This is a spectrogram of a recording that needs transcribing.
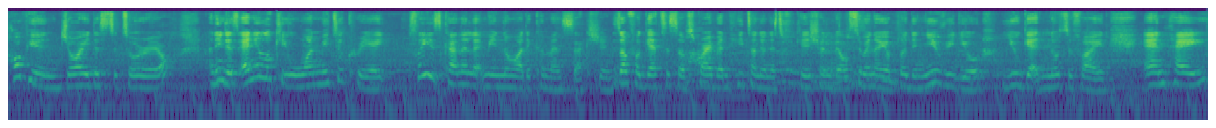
hope you enjoyed this tutorial. And if there's any look you want me to create please kind of let me know at the comment section. Don't forget to subscribe and hit on the notification bell so when i upload a new video you get notified. And hey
